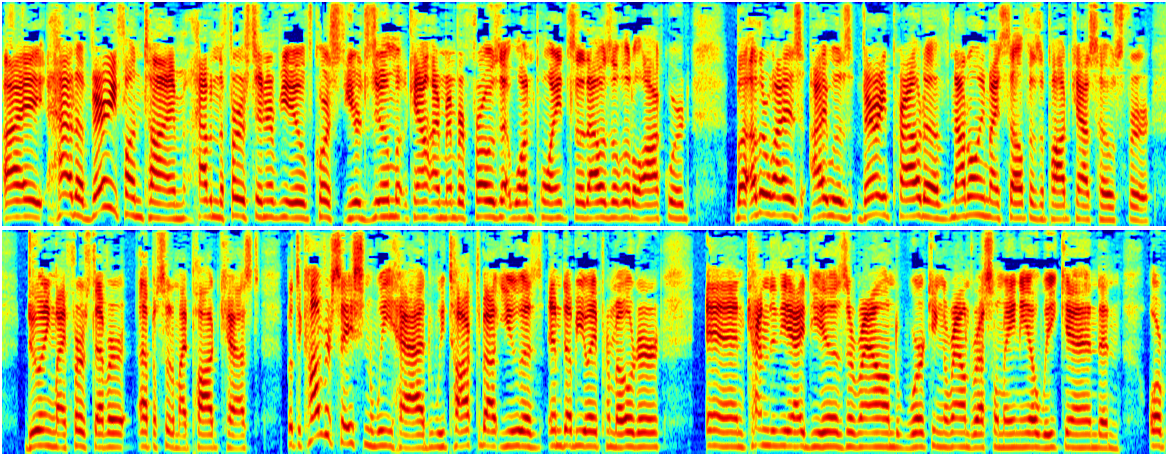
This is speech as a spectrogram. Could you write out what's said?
I had a very fun time having the first interview. Of course, your Zoom account I remember froze at one point, so that was a little awkward. But otherwise, I was very proud of not only myself as a podcast host for doing my first ever episode of my podcast, but the conversation we had, we talked about you as MWA promoter and kind of the ideas around working around WrestleMania weekend and or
